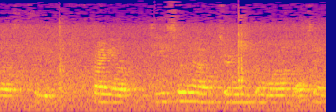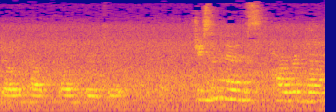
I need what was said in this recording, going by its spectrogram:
the city, crying out, These who have turned the world upside down have come here too. Jason has harbored them,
